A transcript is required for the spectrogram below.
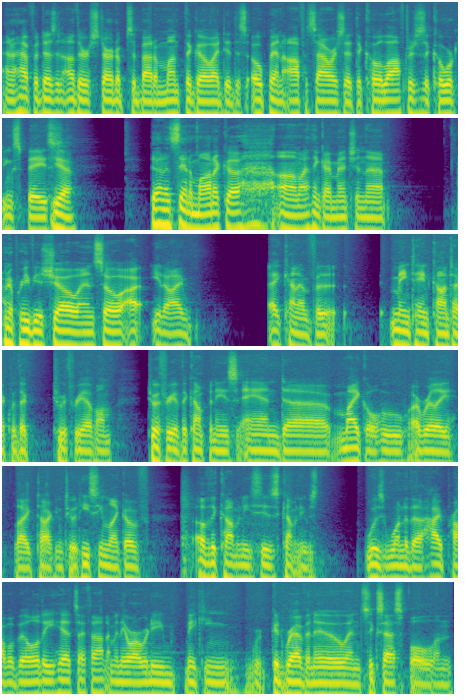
and don't half a dozen other startups. About a month ago, I did this open office hours at the Co-Loft, which is a co-working space. yeah. down in Santa Monica. Um, I think I mentioned that in a previous show, and so I, you know, I, I kind of uh, maintained contact with the two or three of them, two or three of the companies, and uh, Michael, who I really like talking to, and he seemed like of of the companies, his company was was one of the high probability hits. I thought. I mean, they were already making good revenue and successful and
